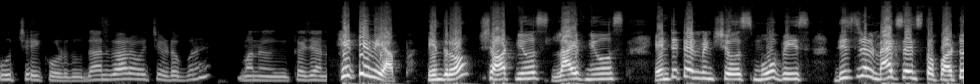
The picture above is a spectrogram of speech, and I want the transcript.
పూర్తి చేయకూడదు. దాని ద్వారా వచ్చే డబ్బుని మన ఖజానా. Hit TV app. ఇందులో short news live news entertainment shows movies digital మ్యాగజైన్స్తో పాటు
